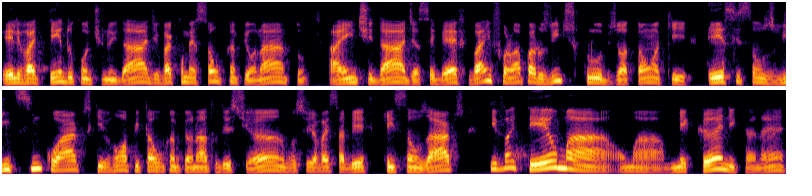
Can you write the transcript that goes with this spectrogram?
ele vai tendo continuidade, vai começar um campeonato, a entidade, a CBF, vai informar para os 20 clubes, ó, estão aqui, esses são os 25 árbitros que vão apitar o campeonato deste ano, você já vai saber quem são os árbitros, e vai ter uma, uma mecânica né,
